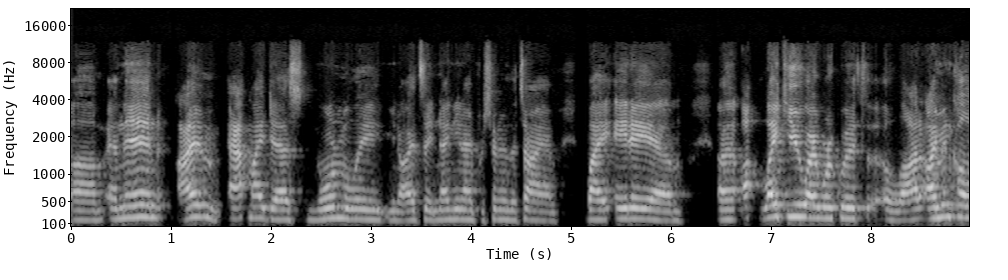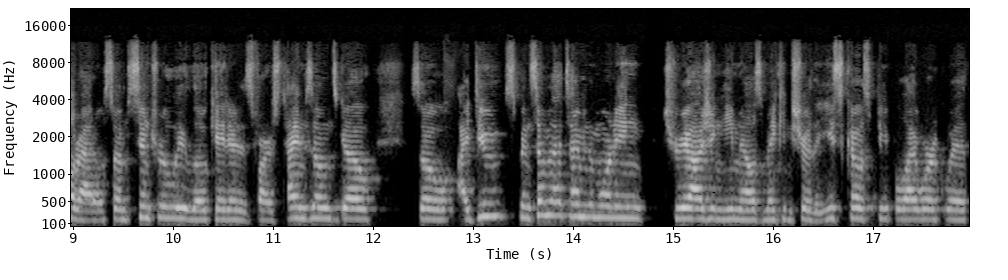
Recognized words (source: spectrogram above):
Um, and then I'm at my desk normally, you know, I'd say 99% of the time by 8 a.m. Uh, uh, like you, I work with a lot. I'm in Colorado, so I'm centrally located as far as time zones go. So I do spend some of that time in the morning triaging emails, making sure the East Coast people I work with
